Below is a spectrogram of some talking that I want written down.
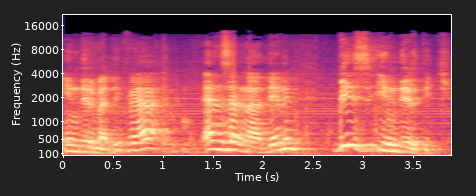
indirmedik veya enzelna diyelim. Biz indirdik.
